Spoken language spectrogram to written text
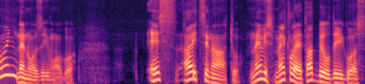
Un viņi nenozīmogo. Es aicinātu nevis meklēt atbildīgos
